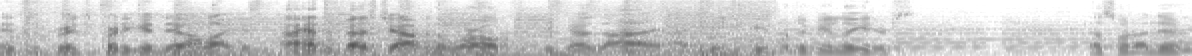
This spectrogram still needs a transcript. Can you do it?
It's a, it's a pretty good deal, I like it. I have the best job in the world because I, I teach people to be leaders. That's what I do.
